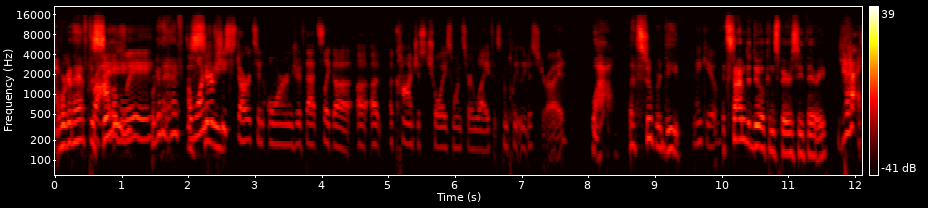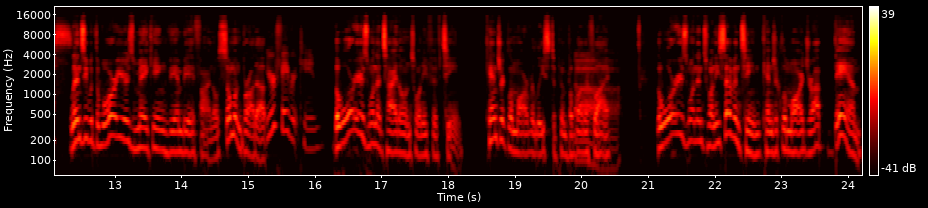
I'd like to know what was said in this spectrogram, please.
Oh, we're gonna have to see. probably. We're gonna have to I wonder if she starts in orange. If that's like a a- a conscious choice once her life is completely destroyed. Wow, that's super deep. Thank you. It's time to do a conspiracy theory. Yes. Lindsay, with the Warriors making the NBA Finals, someone brought up Your favorite team. the Warriors won a title in 2015. Kendrick Lamar released "To Pimp a Butterfly." Uh, The Warriors won in 2017. Kendrick Lamar dropped "Damn."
